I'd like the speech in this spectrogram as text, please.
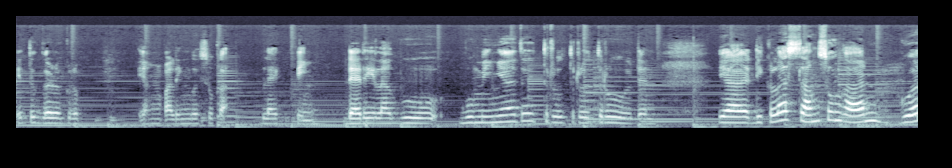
Itu girl group yang paling gue suka Blackpink. Dari lagu boomingnya tuh True True True. Dan ya di kelas langsung kan gue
